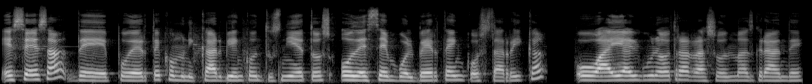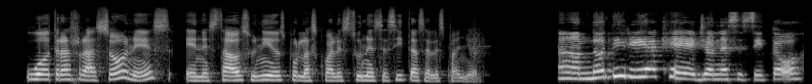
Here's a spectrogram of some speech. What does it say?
¿Es esa de poderte comunicar bien con tus nietos o desenvolverte en Costa Rica? ¿O hay alguna otra razón más grande u otras razones en Estados Unidos por las cuales tú necesitas el español? Um, no diría que yo necesito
